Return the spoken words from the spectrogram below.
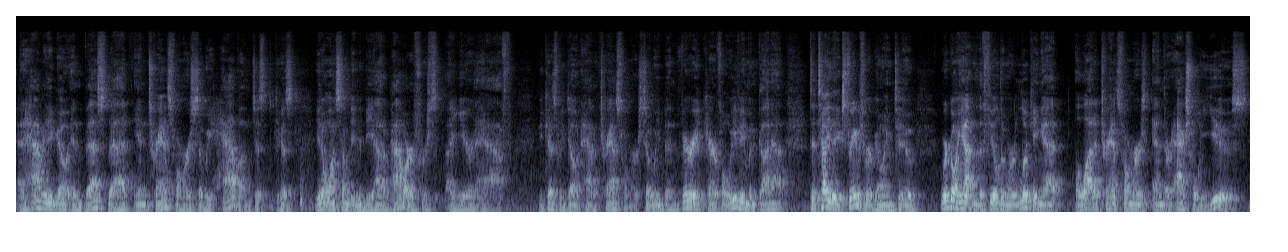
and having to go invest that in transformers so we have them just because you don't want somebody to be out of power for a year and a half because we don't have a transformer. So we've been very careful. We've even gone out to tell you the extremes we're going to. We're going out into the field and we're looking at a lot of transformers and their actual use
